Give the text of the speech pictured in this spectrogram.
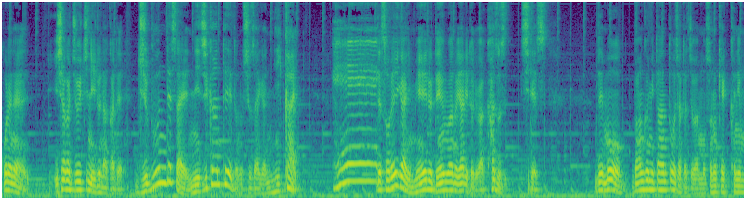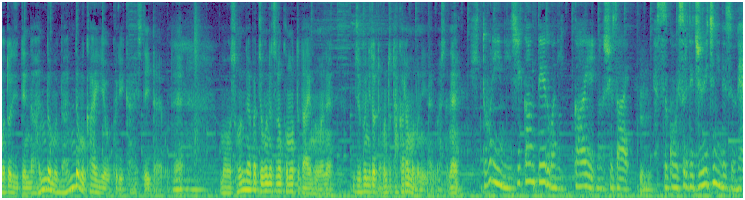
これね医者が11人いる中で自分でさえ2時間程度の取材が2回。でそれ以外にメール電話のやり取りは数知れず。でもう番組担当者たちはもうその結果に基づいて何度も何度も会議を繰り返していたようで、もうそんなやっぱ情熱のこもった台本はね自分にとって本当宝物になりましたね。1人2時間程度が2回の取材、うん、すごい。それで11人ですよね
